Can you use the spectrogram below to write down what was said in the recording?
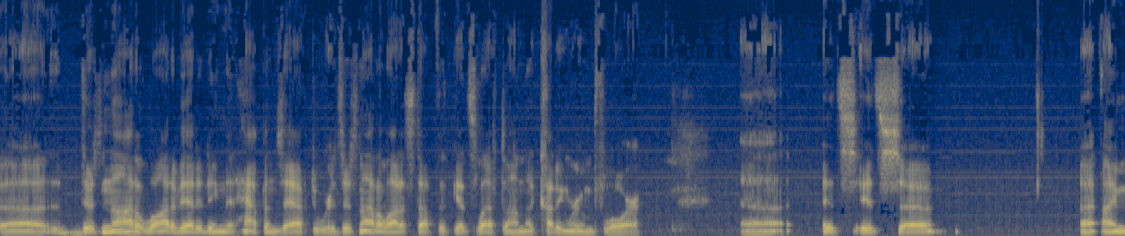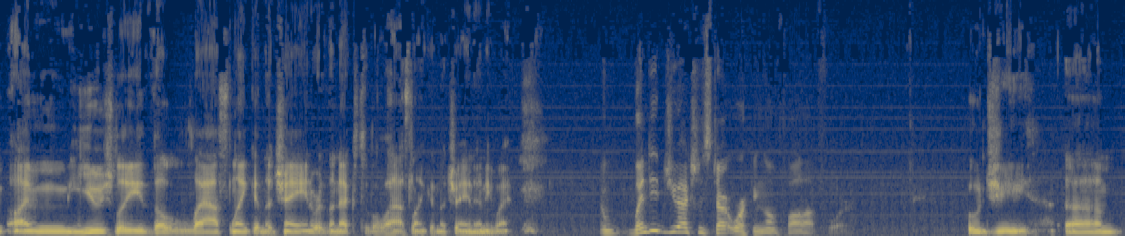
uh, there's not a lot of editing that happens afterwards. There's not a lot of stuff that gets left on the cutting room floor. Uh, it's it's. Uh, I'm I'm usually the last link in the chain, or the next to the last link in the chain, anyway. And when did you actually start working on Fallout 4? Oh, gee, um,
